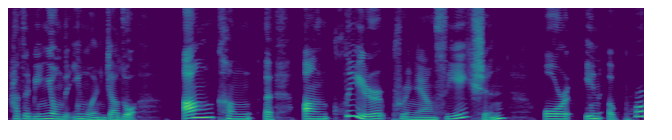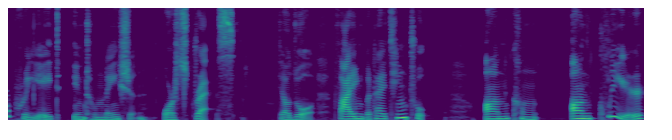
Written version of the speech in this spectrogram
他这边用的英文叫做 uncon 呃 unclear pronunciation or inappropriate intonation or stress，叫做发音不太清楚，uncon unclear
